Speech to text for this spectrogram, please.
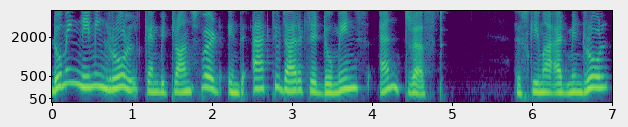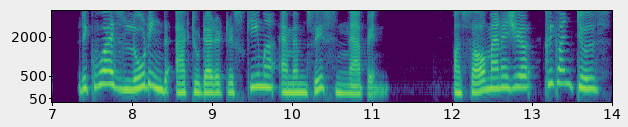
Domain naming role can be transferred in the Active Directory domains and trust. The schema admin role requires loading the Active Directory schema MMC snap-in. On Server Manager, click on Tools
